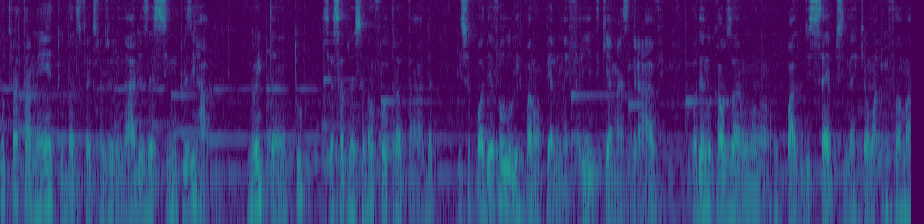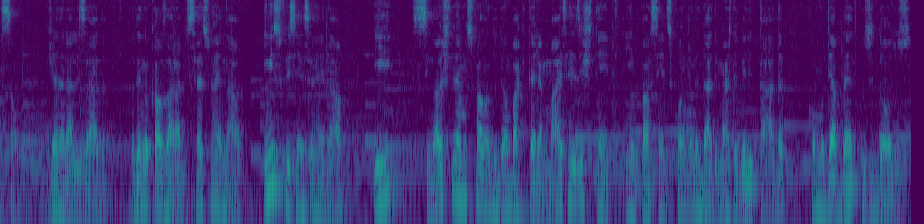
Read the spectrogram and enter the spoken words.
o tratamento das infecções urinárias é simples e rápido. No entanto, se essa doença não for tratada, isso pode evoluir para uma pielonefrite, que é mais grave, podendo causar uma, um quadro de sepse, né, que é uma inflamação generalizada, podendo causar abscesso renal, insuficiência renal e, se nós estivermos falando de uma bactéria mais resistente e em pacientes com imunidade mais debilitada, como diabéticos idosos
